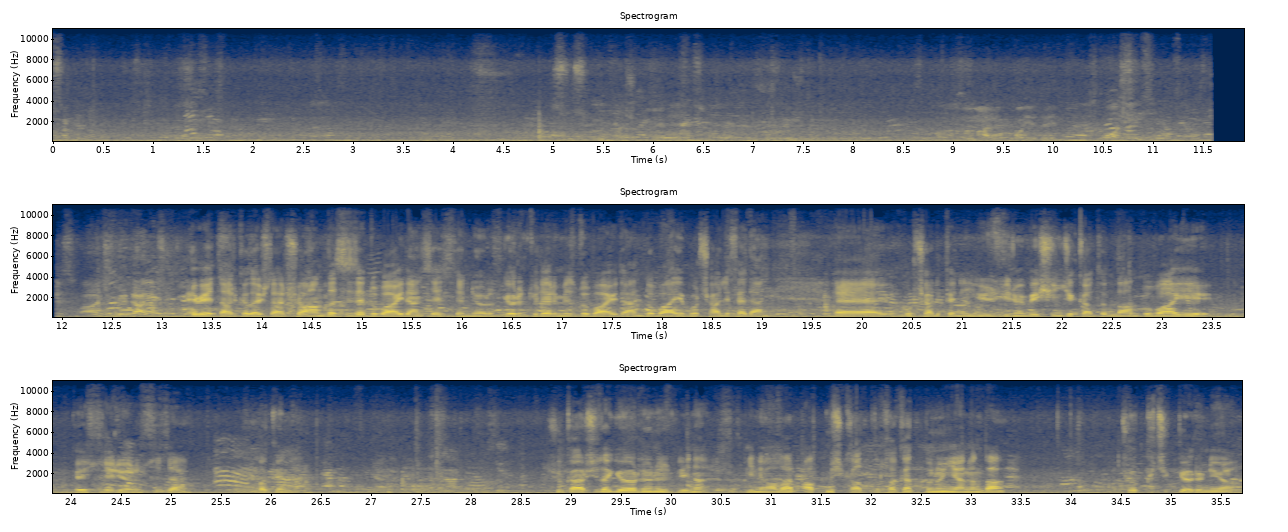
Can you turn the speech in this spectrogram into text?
seni çekeyim. Evet arkadaşlar şu anda size Dubai'den sesleniyoruz. Görüntülerimiz Dubai'den, Dubai Burç Halife'den. Ee, Burç Halife'nin 125. katından Dubai'yi gösteriyoruz size. Bakın şu karşıda gördüğünüz bina, binalar 60 katlı fakat bunun yanında çok küçük görünüyor.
